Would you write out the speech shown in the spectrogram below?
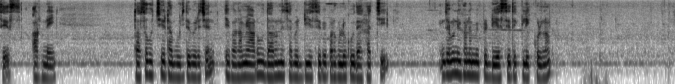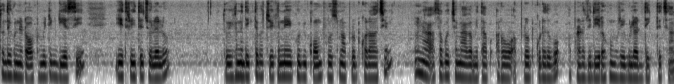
শেষ, আর নেই। তো আশা করছি এটা বুঝতে পেরেছেন। এবার আমি আরও উদাহরণ হিসাবে ডিএসসি পেপারগুলোকেও দেখাচ্ছি। যেমন এখানে আমি একটা ডিএসসিতে ক্লিক করলাম। তো দেখুন, এটা অটোমেটিক ডিএসসি এ থ্রিতে চলে এলো। তো এখানে দেখতে পাচ্ছ, এখানে খুবই কম প্রশ্ন আপলোড করা আছে। আমি আশা করছি আমি আগামীতে আরও আপলোড করে দেবো। আপনারা যদি এরকম রেগুলার দেখতে চান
